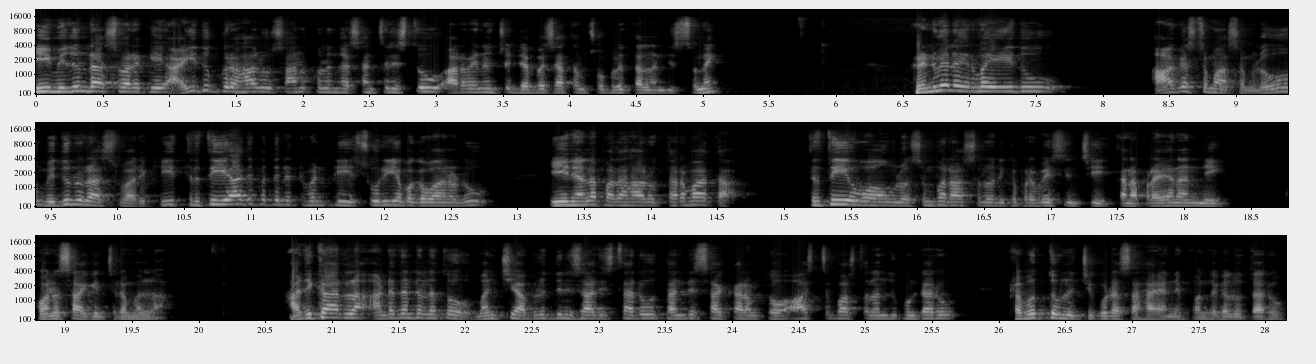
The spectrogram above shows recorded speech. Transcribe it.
ఈ మిథున రాశి వారికి ఐదు గ్రహాలు సానుకూలంగా సంచరిస్తూ అరవై నుంచి డెబ్బై శాతం సుఫలితాలు అందిస్తున్నాయి. రెండు వేల ఇరవై ఐదు ఆగస్టు మాసంలో మిథున రాశి వారికి తృతీయాధిపతినటువంటి సూర్య భగవానుడు ఈ నెల పదహారు తర్వాత తృతీయ భావంలో సింహరాశిలోనికి ప్రవేశించి తన ప్రయాణాన్ని కొనసాగించడం వల్ల అధికారుల అండదండలతో మంచి అభివృద్ధిని సాధిస్తారు. తండ్రి సహకారంతో ఆస్తిపాస్తులు అందుకుంటారు. ప్రభుత్వం నుంచి కూడా సహాయాన్ని పొందగలుగుతారు.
